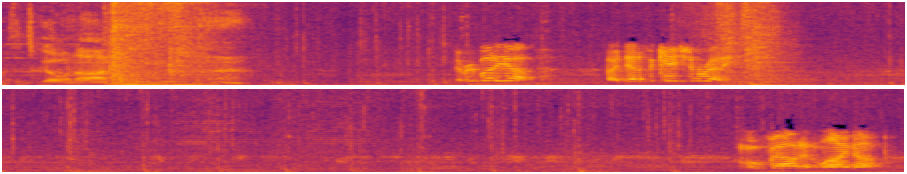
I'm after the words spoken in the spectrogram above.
Something's going on. Everybody up. Identification ready. Move out and line up.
